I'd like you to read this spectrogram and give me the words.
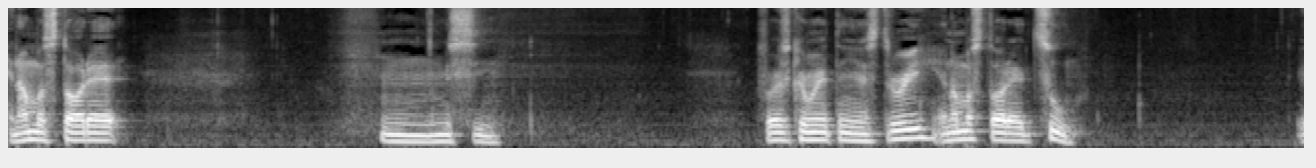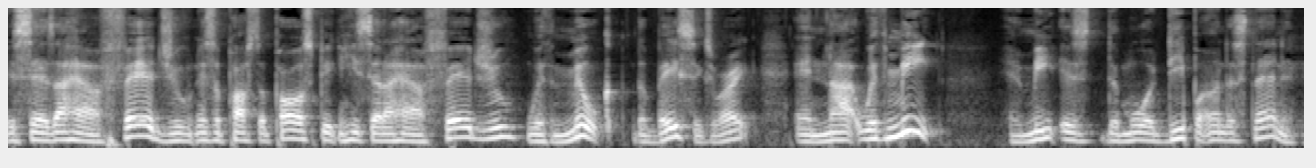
And I'm gonna start at hmm, let me see. First Corinthians 3, and I'm gonna start at 2. It says, I have fed you. This Apostle Paul speaking. He said, I have fed you with milk, the basics, right? And not with meat. And meat is the more deeper understanding.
